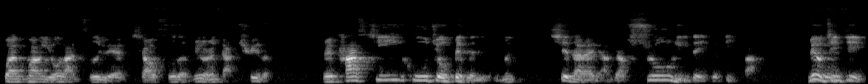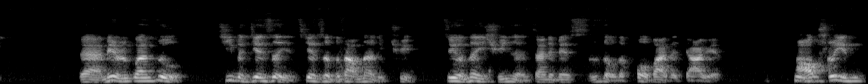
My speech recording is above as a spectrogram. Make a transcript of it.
观光游览资源消失了，没有人敢去了，所以它几乎就变成我们现在来讲叫疏离的一个地方，没有经济，对，没有人关注，基本建设也建设不到那里去，只有那一群人在那边死守的破败的家园。好，所以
